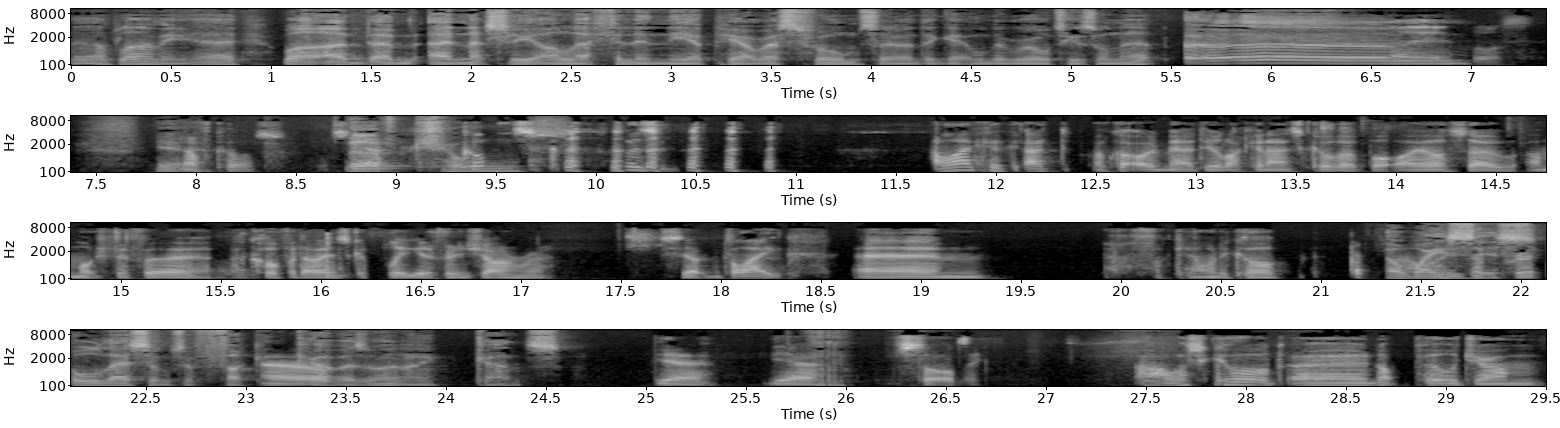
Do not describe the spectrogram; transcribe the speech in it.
Oh, blimey. Uh, well, um, um, and naturally, I'll uh, fill in the uh, PRS form so they get all the royalties on that. Um, Oh yeah, of course. yeah. Of course. Of course. I like a, I, I've got to admit I do like a nice cover, but I also I much prefer a cover that is completely different genre. So like um, oh, fucking what do you call? Oasis. Oh, he's all their songs are fucking Oh. covers, aren't they? Cunts. Yeah, yeah, sort of. Oh, what's it called? Uh, not Pearl Jam.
